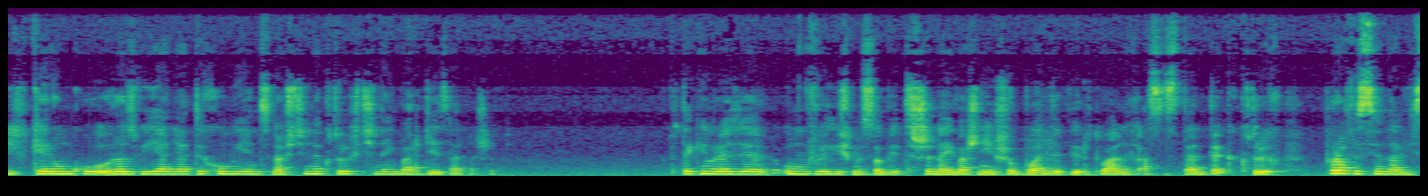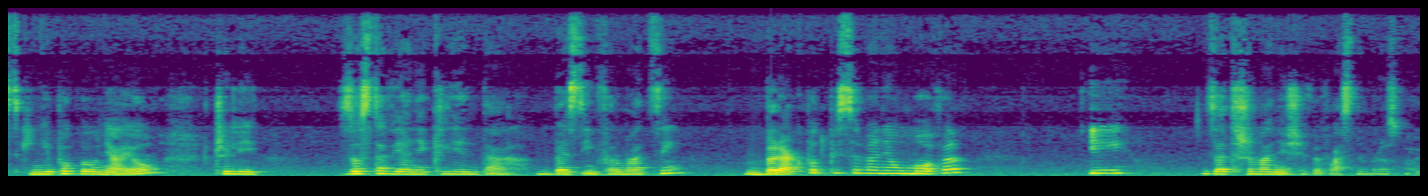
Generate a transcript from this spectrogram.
i w kierunku rozwijania tych umiejętności, na których Ci najbardziej zależy. W takim razie umówiliśmy sobie trzy najważniejsze błędy wirtualnych asystentek, których profesjonalistki nie popełniają, czyli zostawianie klienta bez informacji, brak podpisywania umowy i zatrzymanie się we własnym rozwoju.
